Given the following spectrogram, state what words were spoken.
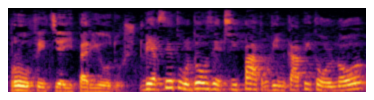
proféciai periódust. Versetul 24 din capitolul 9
